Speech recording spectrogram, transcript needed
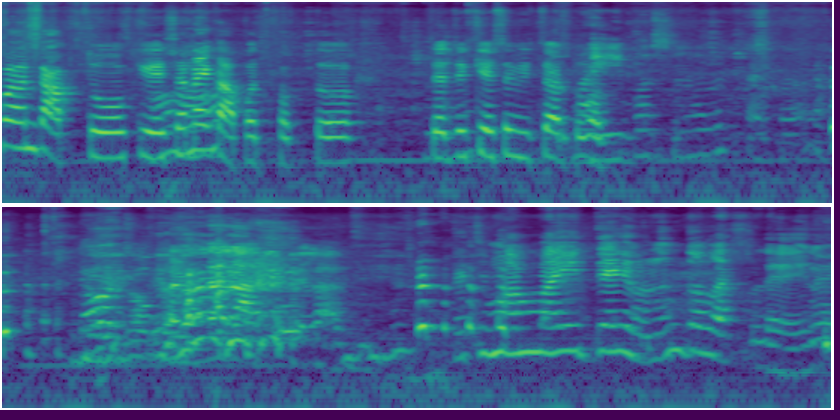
पण कापतो केस नाही कापत फक्त. त्याचे केस विचारतो बघ. बाई. त्याची मम्मा इथे म्हणून तो बसलाय नाही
